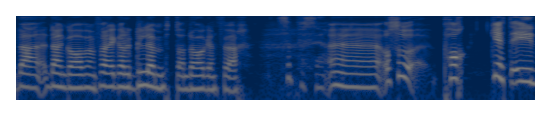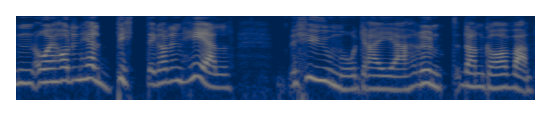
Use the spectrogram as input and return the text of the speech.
den, den gaven, for jeg hadde glemt den dagen før. Såpass, ja. Eh, og så pakket inn, og jeg hadde en hel bit, jeg hadde en hel humorgreie rundt den gaven.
